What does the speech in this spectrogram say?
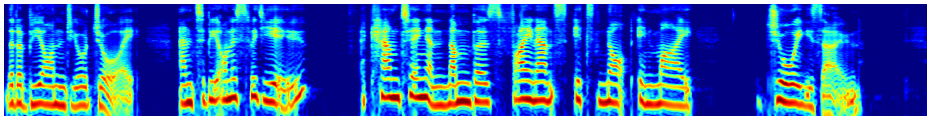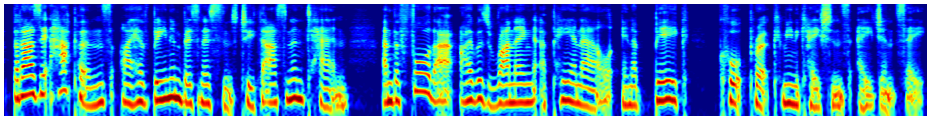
that are beyond your joy. And to be honest with you, accounting and numbers, finance, it's not in my joy zone. But as it happens, I have been in business since 2010 and before that I was running a P&L in a big corporate communications agency.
